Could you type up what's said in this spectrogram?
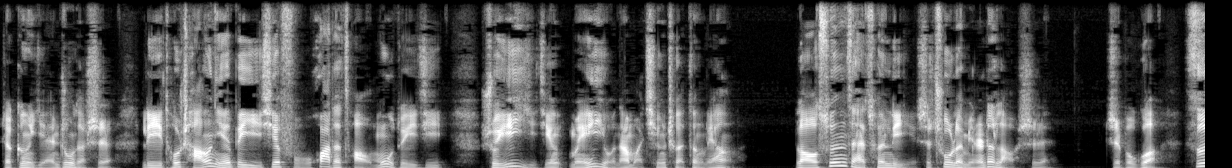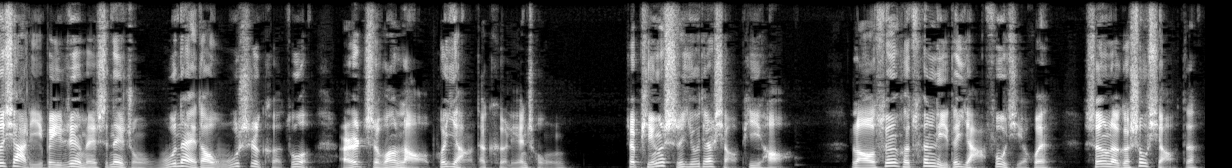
这更严重的是，里头常年被一些腐化的草木堆积，水已经没有那么清澈锃亮了。老孙在村里是出了名的老实人，只不过。私下里被认为是那种无奈到无事可做而指望老婆养的可怜虫。这平时有点小癖好。老孙和村里的哑妇结婚，生了个瘦小子。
